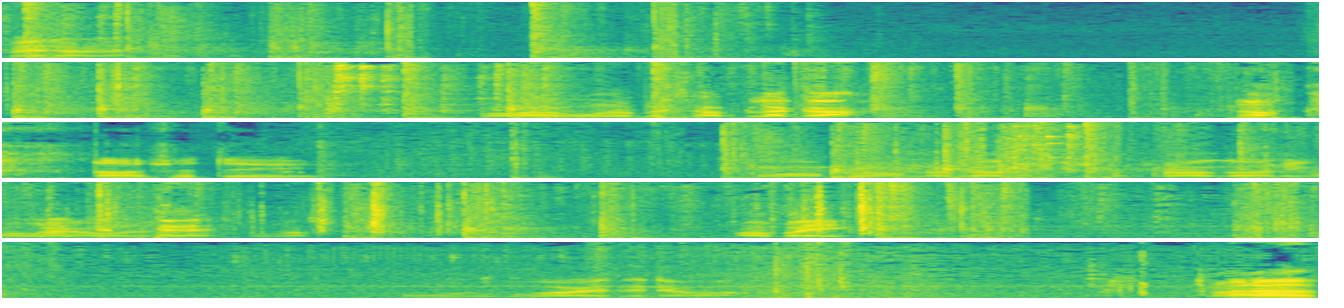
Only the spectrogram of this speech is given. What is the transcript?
Bombero ahora. ¿Vos placa? No. No, yo te. ¿Cómo pero uno? Yo yo no tengo ninguna, Una boludo. gente. Una sola. ¿Va para ahí? U- UAV tenemos. No. Pará,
